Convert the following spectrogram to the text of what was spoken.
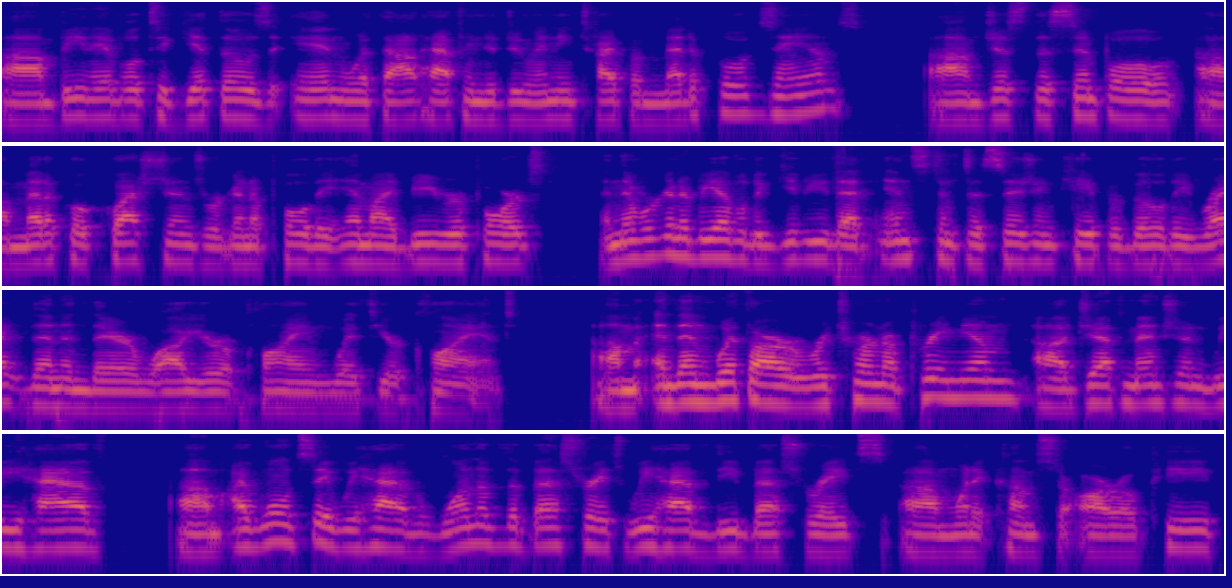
um, being able to get those in without having to do any type of medical exams. Um, just the simple uh, medical questions. We're going to pull the MIB reports and then we're going to be able to give you that instant decision capability right then and there while you're applying with your client. Um, and then with our return of premium, uh, Jeff mentioned we have, um, I won't say we have one of the best rates, we have the best rates um, when it comes to ROP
